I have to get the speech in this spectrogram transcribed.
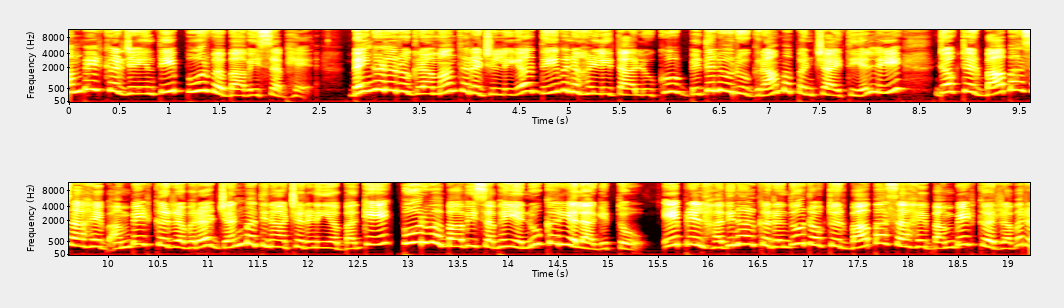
ಅಂಬೇಡ್ಕರ್ ಜಯಂತಿ ಪೂರ್ವಭಾವಿ ಸಭೆ. ಬೆಂಗಳೂರು ಗ್ರಾಮಾಂತರ ಜಿಲ್ಲೆಯ ದೇವನಹಳ್ಳಿ ತಾಲೂಕು ಬಿದಲೂರು ಗ್ರಾಮ ಪಂಚಾಯಿತಿಯಲ್ಲಿ ಡಾಕ್ಟರ್ ಬಾಬಾ ಸಾಹೇಬ್ ಅಂಬೇಡ್ಕರ್ ರವರ ಜನ್ಮ ದಿನಾಚರಣೆಯ ಬಗ್ಗೆ ಪೂರ್ವಭಾವಿ ಸಭೆಯನ್ನು ಕರೆಯಲಾಗಿತ್ತು. ಏಪ್ರಿಲ್ ಹದಿನಾಲ್ಕರಂದು ಡಾಕ್ಟರ್ ಬಾಬಾ ಸಾಹೇಬ್ ಅಂಬೇಡ್ಕರ್ ರವರ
